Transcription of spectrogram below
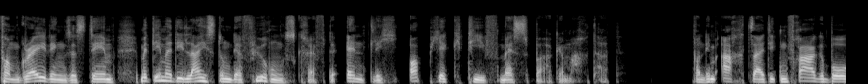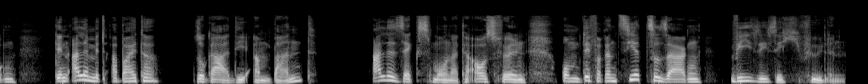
vom Grading-System, mit dem er die Leistung der Führungskräfte endlich objektiv messbar gemacht hat. Von dem achtseitigen Fragebogen, den alle Mitarbeiter, sogar die am Band, alle sechs Monate ausfüllen, um differenziert zu sagen, wie sie sich fühlen.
